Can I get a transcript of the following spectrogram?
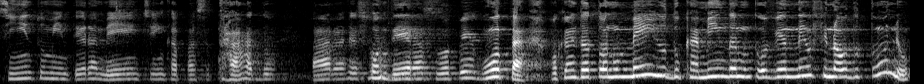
Sinto-me inteiramente incapacitado para responder a sua pergunta, porque eu ainda estou no meio do caminho, ainda não estou vendo nem o final do túnel.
